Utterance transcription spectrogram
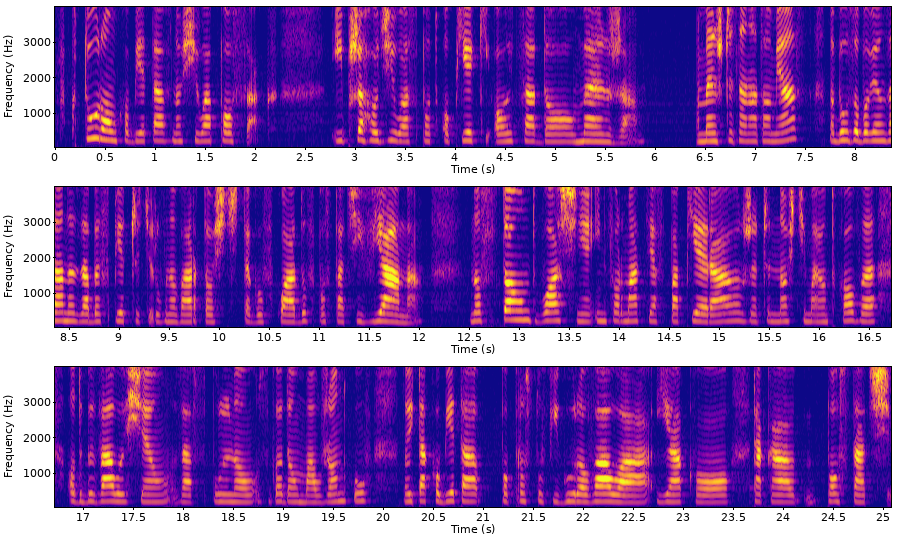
w którą kobieta wnosiła posag i przechodziła spod opieki ojca do męża. Mężczyzna natomiast no, był zobowiązany zabezpieczyć równowartość tego wkładu w postaci wiana. No stąd właśnie informacja w papierach, że czynności majątkowe odbywały się za wspólną zgodą małżonków, no i ta kobieta po prostu figurowała jako taka postać,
